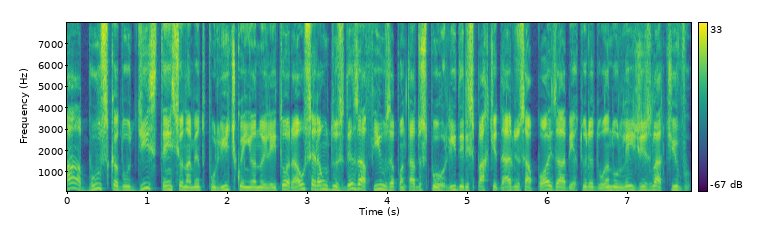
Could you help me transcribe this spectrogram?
A busca do distensionamento político em ano eleitoral será um dos desafios apontados por líderes partidários após a abertura do ano legislativo.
